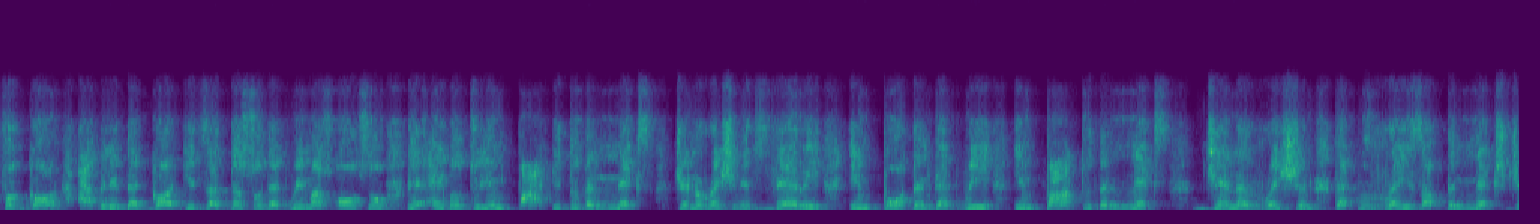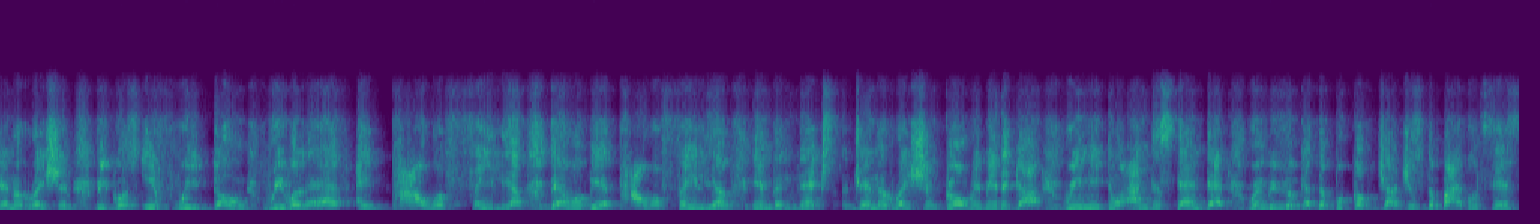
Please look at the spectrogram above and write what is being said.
for God, I believe that God gives us this so that we must also be able to impart it to the next generation. It's very important that we impart to the next generation, that we raise up the next generation. Because if we don't, we will have a power failure. There will be a power failure in the next generation. Glory be to God. We need to understand that. When we look at the book of Judges, the Bible says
